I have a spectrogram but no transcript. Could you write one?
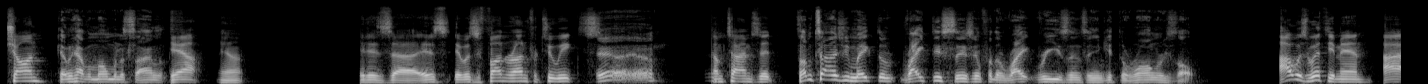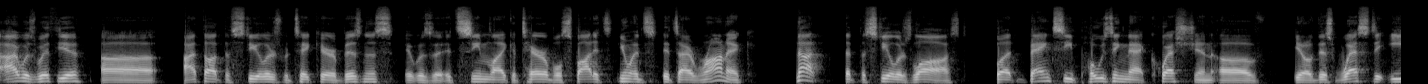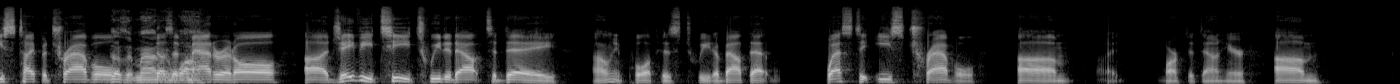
Sean, Can we have a moment of silence? yeah, yeah. It is. Uh, it is. It was a fun run for two weeks. Yeah, yeah. Sometimes it. Sometimes you make the right decision for the right reasons and you get the wrong result. I was with you, man. I, I was with you. Uh, I thought the Steelers would take care of business. It was. A, it seemed like a terrible spot. It's you know. It's it's ironic, not that the Steelers lost, but Banksy posing that question of you know this west to east type of travel Doesn't matter doesn't why. matter at all. Uh, JVT tweeted out today. Uh, let me pull up his tweet about that west to east travel. Um, I thought I marked it down here. Um,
